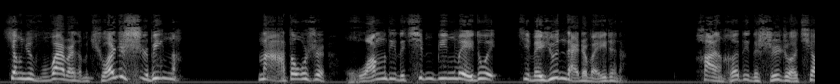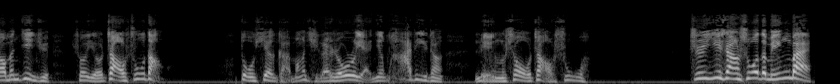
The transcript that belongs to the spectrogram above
将军府外边怎么全是士兵啊？那都是皇帝的亲兵卫队，禁卫军在这围着呢。汉和帝的使者敲门进去，说有诏书到。窦宪赶忙起来，揉揉眼睛，趴地上领受诏书啊。旨意上说的明白，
